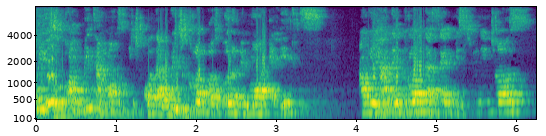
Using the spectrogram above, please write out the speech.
We used to compete amongst each other which club was going to be more elitist. And we had a club that said Miss Unijos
